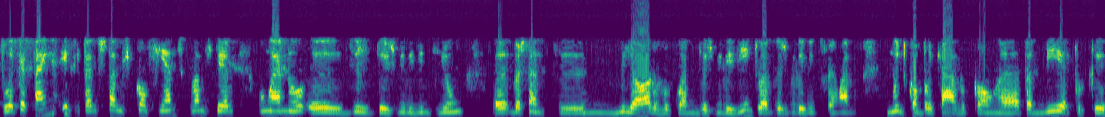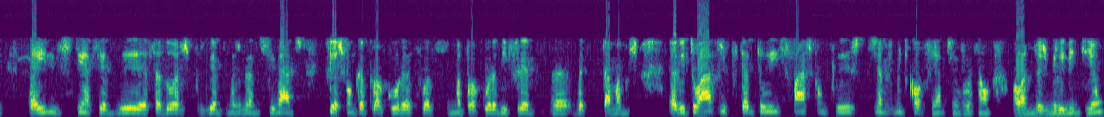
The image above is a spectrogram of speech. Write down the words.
pela castanha e, portanto, estamos confiantes que vamos ter um ano eh, de 2021 eh, bastante melhor do que o ano de 2020. O ano de 2020 foi um ano muito complicado com a pandemia, porque a inexistência de assadores, por exemplo, nas grandes cidades, fez com que a procura fosse uma procura diferente da, da que estávamos habituados e, portanto, isso faz com que estejamos muito confiantes em relação ao ano 2021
